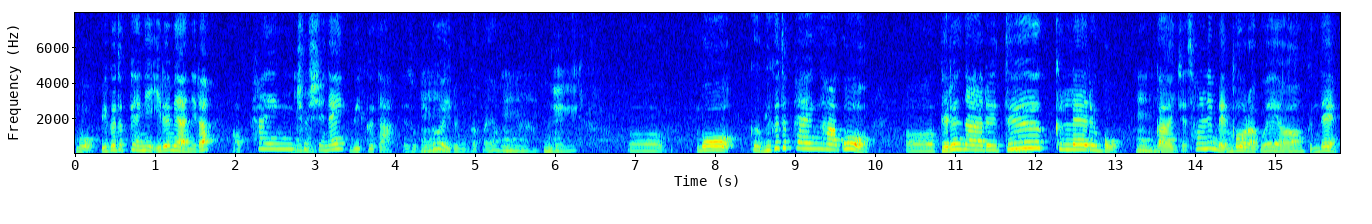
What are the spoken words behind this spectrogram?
뭐 위그드 팽이 이름이 아니라 어, 파잉 음. 출신의 위그다. 그래서 위그가 음. 이름인가 봐요. 음, 음. 네. 어, 뭐, 그 위그드 팽하고, 어, 베르나르드 클레르보가 음. 이제 설립 멤버라고 해요. 근데,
